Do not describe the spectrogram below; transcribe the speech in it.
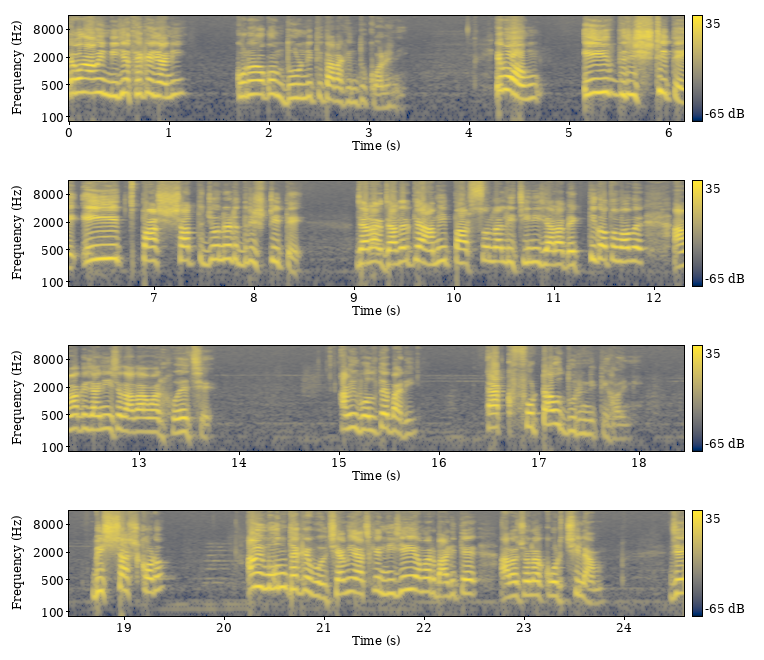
এবং আমি নিজে থেকে জানি কোনো রকম দুর্নীতি তারা কিন্তু করেনি। এবং এই দৃষ্টিতে, এই পাঁচ সাত জনের দৃষ্টিতে, যারা যাদেরকে আমি পার্সোনালি চিনি, যারা ব্যক্তিগতভাবে আমাকে জানিয়েছে, দাদা আমার হয়েছে। আমি বলতে পারি, এক ফোঁটাও দুর্নীতি হয়নি। বিশ্বাস করো, আমি মন থেকে বলছি, আমি আজকে নিজেই আমার বাড়িতে আলোচনা করছিলাম যে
